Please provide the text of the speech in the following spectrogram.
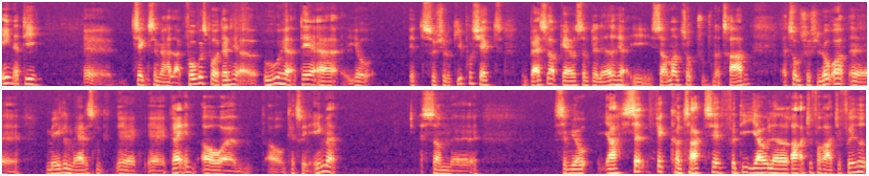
en af de øh, ting, som jeg har lagt fokus på den her uge her, det er jo et sociologiprojekt, en bacheloropgave, som blev lavet her i sommeren 2013 af to sociologer, øh, Mikkel Madsen øh, øh, Gren og, øh, og Katrine Ingemann, som, øh, som jo jeg selv fik kontakt til, fordi jeg jo lavede radio for Radio Frihed,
